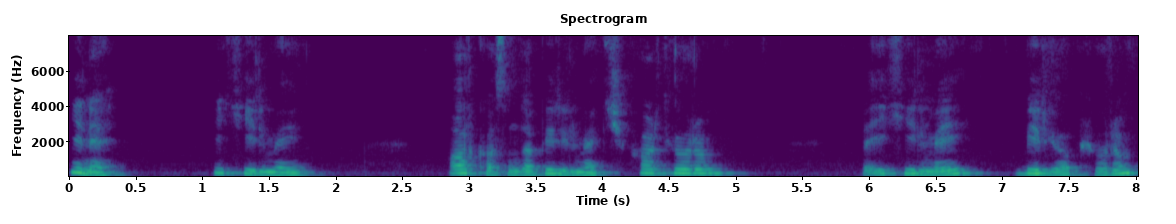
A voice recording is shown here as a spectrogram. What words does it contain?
Yine 2 ilmeğin arkasında bir ilmek çıkartıyorum ve 2 ilmeği bir yapıyorum.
